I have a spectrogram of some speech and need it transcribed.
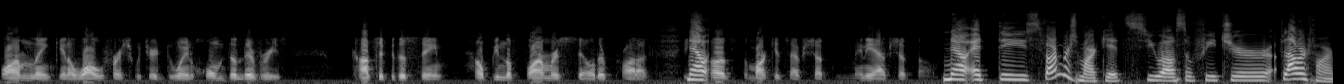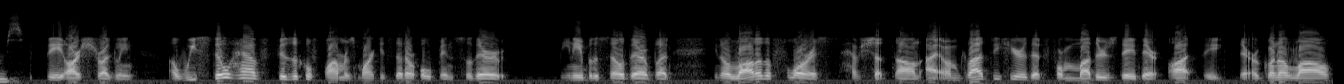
FarmLink and Oahu Fresh, which are doing home deliveries. Concept is the same, helping the farmers sell their product because now, the markets have shut many have shut down. Now, at these farmers markets, you also feature flower farms. They are struggling. Uh, we still have physical farmers markets that are open, so they're being able to sell there. But you know, a lot of the florists have shut down. I, am glad to hear that for Mother's Day, they're uh, they they are going to allow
